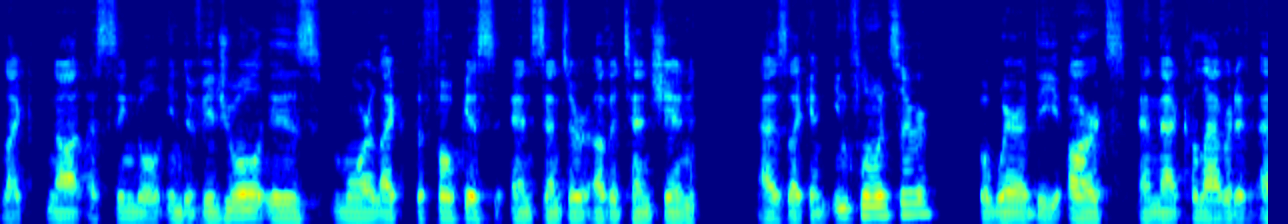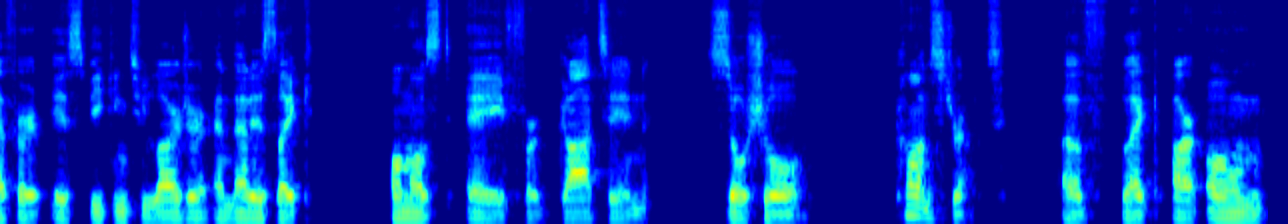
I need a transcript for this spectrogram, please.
like not a single individual is more like the focus and center of attention as like an influencer, but where the arts and that collaborative effort is speaking to larger. And that is like almost a forgotten social construct of like our own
